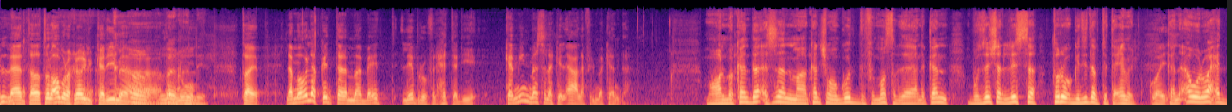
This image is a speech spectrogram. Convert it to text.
ال لا أنت طول عمرك راجل كريم يا غنوم يخليك طيب لما أقول لك أنت لما بقيت ليبرو في الحتة دي كان مين مثلك الأعلى في المكان ده؟ ما هو المكان ده أساسا ما كانش موجود في مصر ده يعني كان position لسه طرق جديدة بتتعمل كويس كان أول واحد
